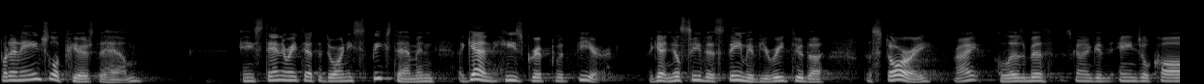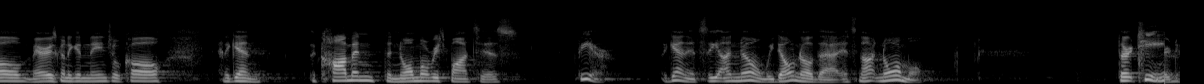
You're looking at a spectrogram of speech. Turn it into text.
But an angel appears to him, and he's standing right there at the door, and he speaks to him. And again, he's gripped with fear. Again, you'll see this theme if you read through the, the story, right? Elizabeth is going to get an angel call, Mary's going to get an angel call. And again, the common, the normal response is fear. Again, it's the unknown. We don't know that. It's not normal. 13,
